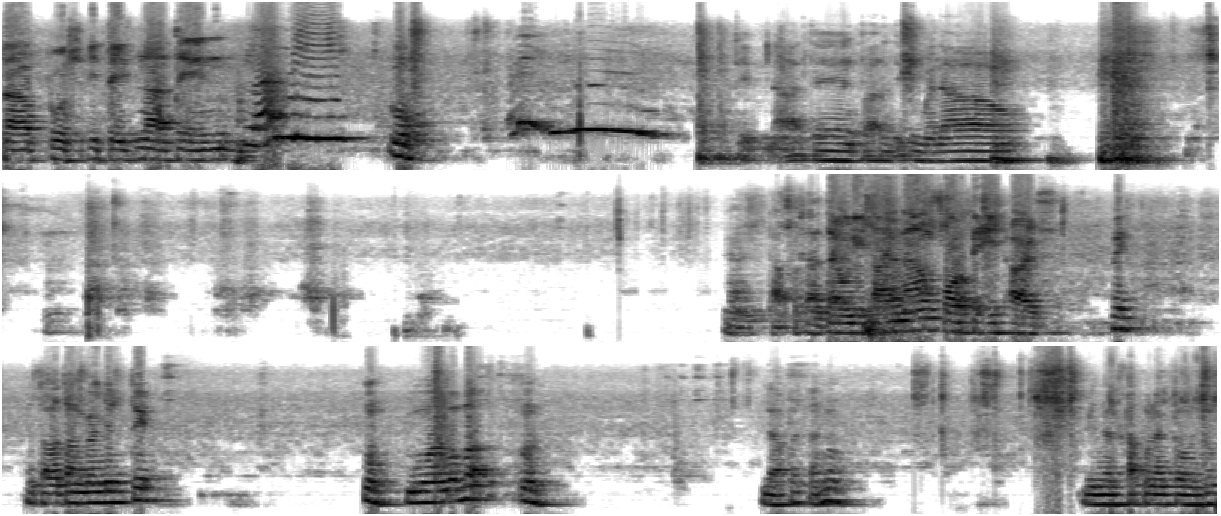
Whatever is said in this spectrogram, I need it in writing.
tapos, i-tape natin. Mami! Oh. Tape natin para di gumalaw. Yan. Tapos antay ulit tayo ng 48 hours. Ay, natatanggal yung tape. Oh, bumababa. Oh. Dapat ano, binalta ko ng todo.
